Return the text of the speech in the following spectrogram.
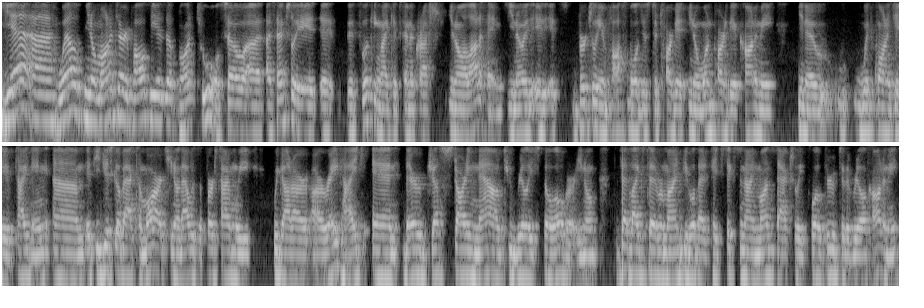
Yeah, uh, well, you know, monetary policy is a blunt tool. So uh, essentially, it, it, it's looking like it's going to crush, you know, a lot of things. You know, it, it's virtually impossible just to target, you know, one part of the economy, you know, with quantitative tightening. Um, if you just go back to March, you know, that was the first time we we got our, our rate hike, and they're just starting now to really spill over. You know, the Fed likes to remind people that it takes six to nine months to actually flow through to the real economy.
